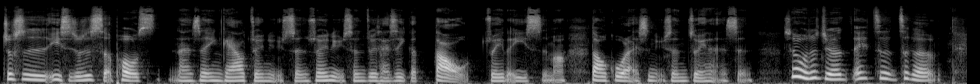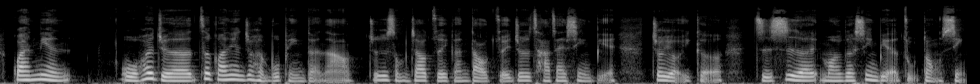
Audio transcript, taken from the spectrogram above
就是意思就是 suppose 男生应该要追女生，所以女生追才是一个倒追的意思嘛，倒过来是女生追男生，所以我就觉得，诶，这这个观念。我会觉得这观念就很不平等啊！就是什么叫追跟倒追，就是差在性别，就有一个指示了某一个性别的主动性。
